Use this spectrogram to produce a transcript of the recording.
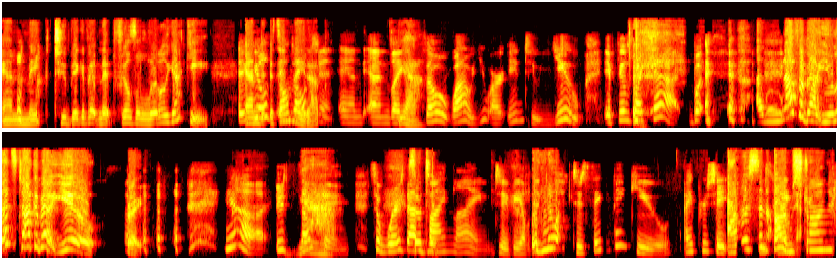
and make too big of it and it feels a little yucky. It and feels it's all made up. And and like yeah. so wow, you are into you. It feels like that. But enough about you. Let's talk about you. Right. yeah, it's yeah. something. So where's that so to, fine line to be able to, you know, to say thank you? I appreciate Alison Armstrong. That.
